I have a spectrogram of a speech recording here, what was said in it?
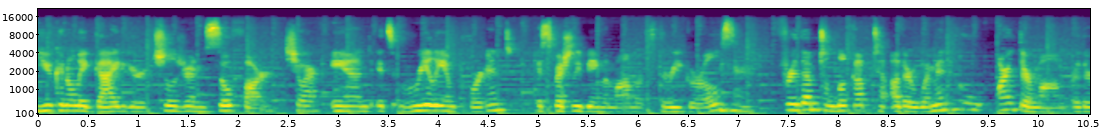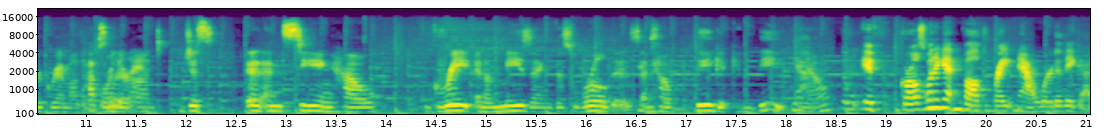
you can only guide your children so far. Sure. And it's really important, especially being the mom of three girls, mm-hmm. For them to look up to other women who aren't their mom or their grandmother Absolutely. or their aunt. Just and, and, seeing how great and amazing this world is and how big it can be. Yeah. You know? So if girls want to get involved right now, where do they go?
